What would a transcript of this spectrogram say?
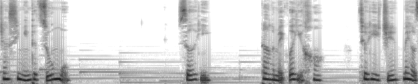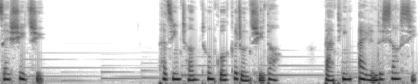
张新民的祖母，所以到了美国以后，就一直没有再续娶。他经常通过各种渠道打听爱人的消息，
